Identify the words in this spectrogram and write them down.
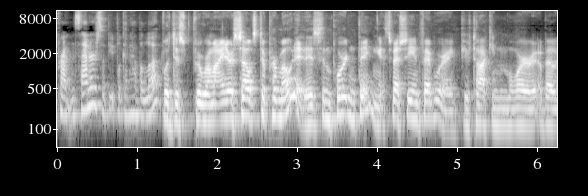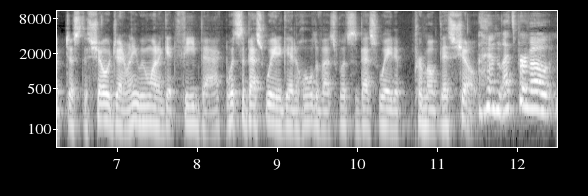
front and center so people can have a look. We'll just remind ourselves to promote it. It's an important thing, especially in February. If you're talking more about just the show generally, we want to get feedback. What's the best way to get a hold of us? What's the best way to promote this show? let's promote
